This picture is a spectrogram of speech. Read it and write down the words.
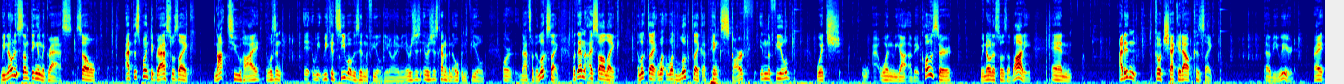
we noticed something in the grass. So at this point, the grass was like not too high. It wasn't. It, we, we could see what was in the field. You know what I mean? It was just it was just kind of an open field, or that's what it looks like. But then I saw like it looked like what what looked like a pink scarf in the field, which when we got a bit closer, we noticed was a body, and I didn't go check it out because like that would be weird, right?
